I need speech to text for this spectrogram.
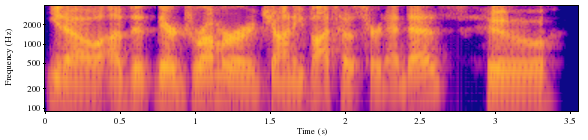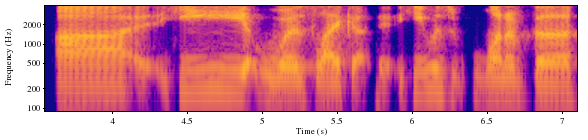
you know, uh, the, their drummer Johnny Vatos Hernandez, who uh, he was like he was one of the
